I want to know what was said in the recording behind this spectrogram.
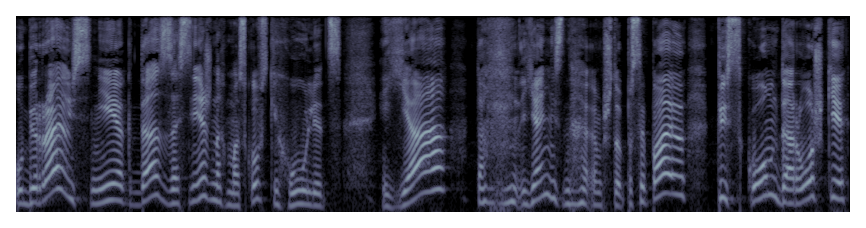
убираю снег, да, с заснеженных московских улиц. Я там, я не знаю, что, посыпаю песком дорожки,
